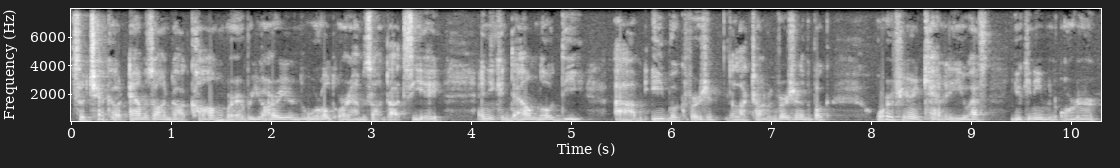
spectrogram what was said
So check out Amazon.com wherever you are in the world or Amazon.ca, and you can download the um, ebook version, the electronic version of the book. Or if you're in Canada, US, you can even order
